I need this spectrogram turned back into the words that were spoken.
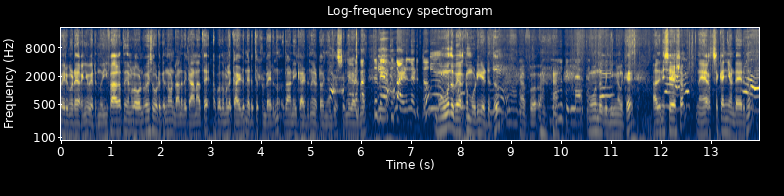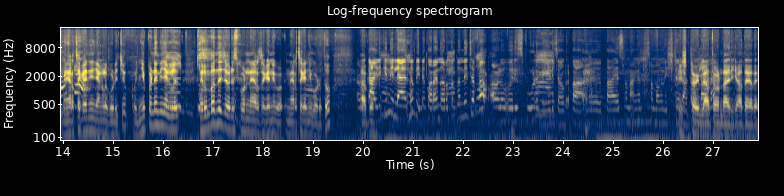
പേരും കൂടെ ഇറങ്ങി വരുന്നു. ഈ ഭാഗത്ത് നമ്മൾ ഓൺ വോയിസ് കൊടുക്കുന്നതുകൊണ്ടാണ് ഇത് കാണാത്ത. അപ്പോൾ നമ്മൾ കഴുന്നെടുത്തിട്ടുണ്ടായിരുന്നു അതാണ് ഈ കഴുന്ന് കേട്ടോ. ഞാൻ ജസ്റ്റ് ഒന്ന് കഴുന്ന് മൂന്ന് പേർക്ക് പേർക്ക് മുടിയെടുത്തു. അപ്പോൾ മൂന്ന് കുഞ്ഞുങ്ങൾക്ക്. അതിനുശേഷം നേർച്ചക്കഞ്ഞി ഉണ്ടായിരുന്നു. നേർച്ചക്കഞ്ഞി ഞങ്ങൾ കുടിച്ചു. കുഞ്ഞിപ്പെണ്ണിന് ഞങ്ങൾ നിർബന്ധിച്ച് ഒരു സ്പൂൺ നേർച്ചക്കഞ്ഞി നേർച്ചക്കഞ്ഞി കൊടുത്തു. കഴിക്കുന്നില്ലായിരുന്നു. പിന്നെ കുറെ നിർബന്ധിച്ചപ്പോ അവൾ ഒരു സ്പൂൺ മേടിച്ചു അവൾക്ക് പായസം അങ്ങനത്തെ സംഭവങ്ങൾ ഇഷ്ടമില്ലാത്ത ഇഷ്ടമില്ലാത്തതുകൊണ്ടായിരിക്കും. അതെ അതെ.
